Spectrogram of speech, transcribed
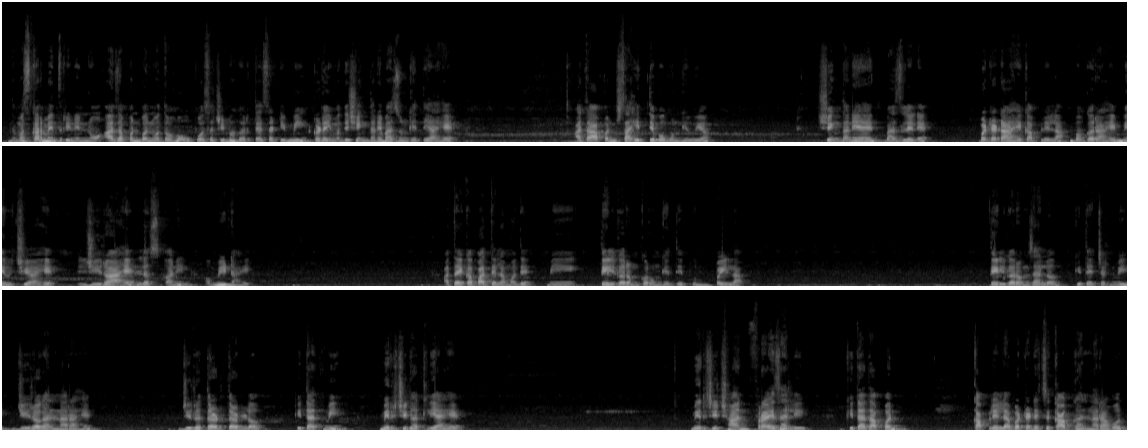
नमस्कार मैत्रिणींनो आज आपण बनवत आहोत उपवासाची भगर. त्यासाठी मी कढईमध्ये शेंगदाणे भाजून घेते आहे. आता आपण साहित्य बघून घेऊया. शेंगदाणे आहेत भाजलेले. बटाटा आहे कापलेला भगर आहे मिरची आहे जिरं आहे लस आणि मीठ आहे. आता एका पातेल्यामध्ये मी तेल गरम करून घेते पुन पहिला. तेल गरम झालं की त्याच्यात मी जिरं घालणार आहे. जिरं तडतडलं की त्यात मी मिरची घातली आहे. मिरची छान फ्राय झाली की त्यात आपण कापलेल्या बटाट्याचे काप घालणार आहोत.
